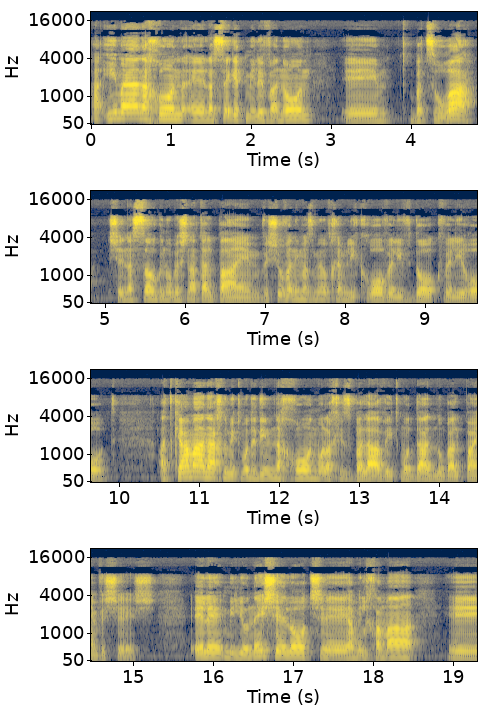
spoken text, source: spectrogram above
האם היה נכון אה, לסגת מלבנון אה, בצורה שנסוגנו בשנת 2000, ושוב אני מזמין אתכם לקרוא ולבדוק ולראות עד כמה אנחנו מתמודדים נכון מול החיזבאללה והתמודדנו ב-2006. אלה מיליוני שאלות שהמלחמה אה,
